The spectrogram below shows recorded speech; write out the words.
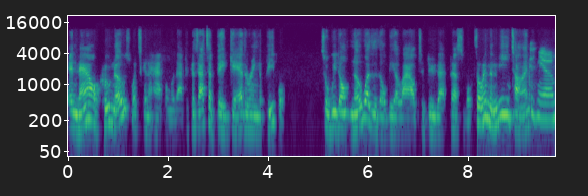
And now who knows what's going to happen with that because that's a big gathering of people. So we don't know whether they'll be allowed to do that festival. So in the meantime, Yeah.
